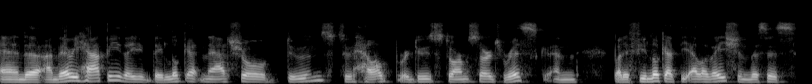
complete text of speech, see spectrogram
And uh, I'm very happy they they look at natural dunes to help reduce storm surge risk. And but if you look at the elevation, this is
